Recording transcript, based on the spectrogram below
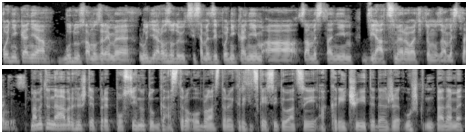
podnikania budú samozrejme ľudia rozhodujúci sa medzi podnikaním a zamestnaním viac smerovať k tomu zamestnaniu. Máme tu návrh ešte pre postihnutú gastrooblast, ktorá je v kritickej situácii a kričí teda, že už padáme e,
